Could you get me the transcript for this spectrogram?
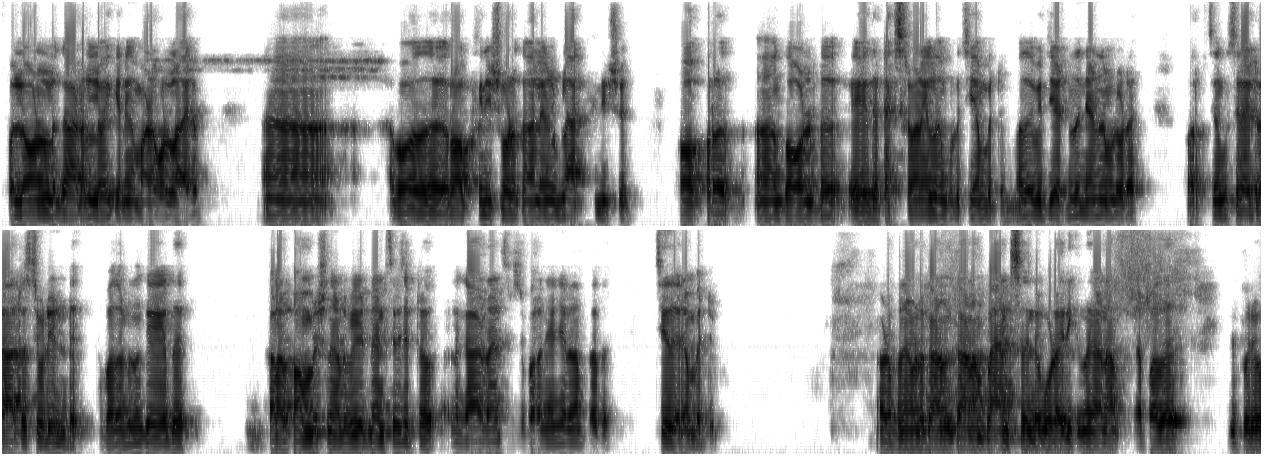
ഇപ്പൊ ലോണിൽ ഗാർഡനിൽ വയ്ക്കണമെങ്കിൽ മഴ കൊള്ളാലും അപ്പോൾ അത് റോക്ക് ഫിനിഷ് കൊടുക്കാം. അല്ലെങ്കിൽ ബ്ലാക്ക് ഫിനിഷ് കോപ്പർ ഗോൾഡ് ഏത് ടെക്സ്ചർ വേണമെങ്കിലും നമുക്ക് ചെയ്യാൻ പറ്റും. അത് വിജയേട്ടൻ തന്നെയാണ് നമ്മളിവിടെ വർക്ക് ചെയ്യുന്നത്. ആർട്ടിസ്റ്റ് ഇവിടെ ഉണ്ട്. അപ്പോൾ അതുകൊണ്ട് നിങ്ങൾക്ക് ഏത് കളർ കോമ്പിനേഷൻ നിങ്ങളുടെ വീടിനനുസരിച്ചിട്ടോ അല്ലെങ്കിൽ ഗാർഡൻ അനുസരിച്ച് പറഞ്ഞു കഴിഞ്ഞാൽ നമുക്കത് ചെയ്തു തരാൻ പറ്റും. അവിടെ ഇപ്പൊ നമ്മുടെ കാണാം പ്ലാന്റ്സിന്റെ കൂടെ ഇരിക്കുന്നത് കാണാം. അപ്പൊ അത് ഇതിപ്പോ ഒരു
